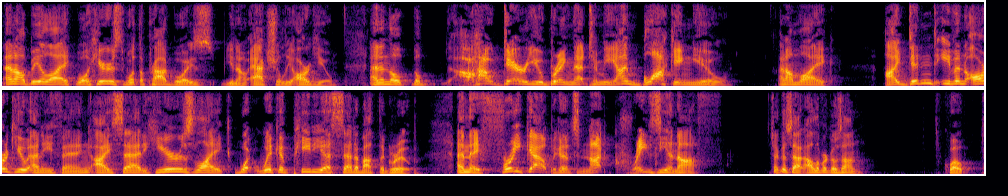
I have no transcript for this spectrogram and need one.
and I'll be like, well, here's what the Proud Boys, you know, actually argue, and then they'll, they'll, oh, how dare you bring that to me? I'm blocking you, and I'm like, I didn't even argue anything. I said, here's like what Wikipedia said about the group, and they freak out because it's not crazy enough. Check this out. Oliver goes on, quote.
